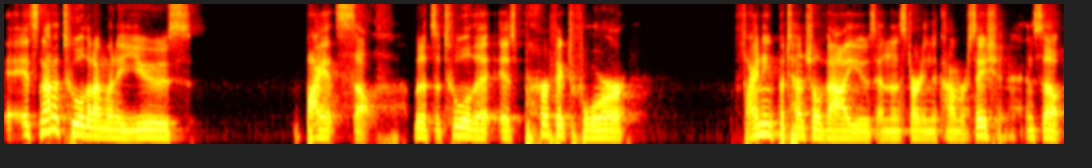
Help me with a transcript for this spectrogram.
it's not a tool that I'm going to use by itself, but it's a tool that is perfect for finding potential values and then starting the conversation. And so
